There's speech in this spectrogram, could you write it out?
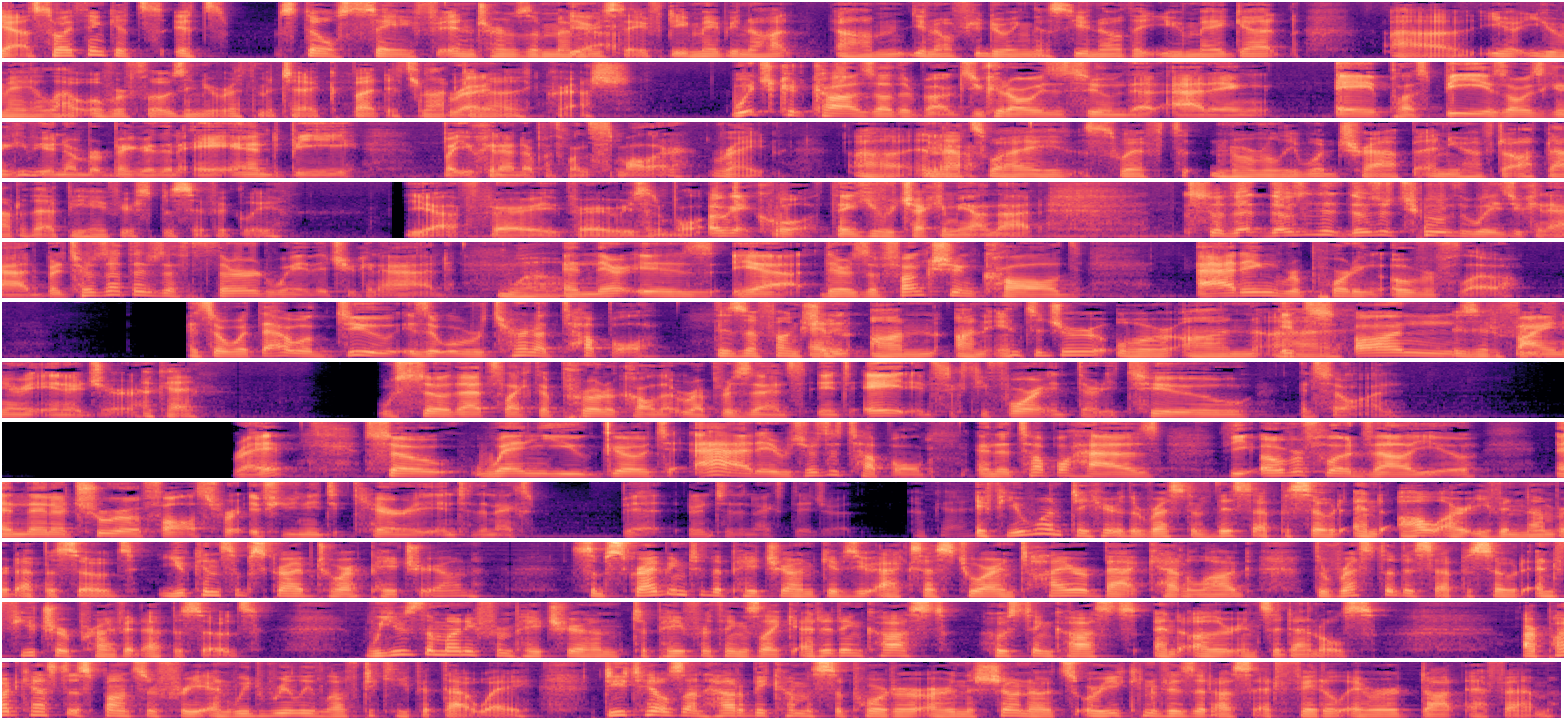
Yeah, so I think it's it's still safe in terms of memory Yeah. safety. Maybe not. Um, you know, if you're doing this, you know that you may get uh, you, you may allow overflows in your arithmetic, but it's not Right. going to crash. which could cause other bugs. You could always assume that adding a plus b is always going to give you a number bigger than a and b, but you can end up with one smaller. Right. Uh, and Yeah. that's why Swift normally would trap, and you have to opt out of that behavior specifically. Yeah, very very reasonable. Okay, cool. Thank you for checking me on that. So that, those are the, those are two of the ways you can add, but it turns out there's a third way that you can add. Whoa. And there is yeah, there's a function called adding reporting overflow. And so what that will do is it will return a tuple. There's a function it- on on integer or on. Uh, It's on is it a binary integer. okay. So that's like the protocol that represents int 8, int 64, int 32, and so on. Right? So when you go to add, it returns a tuple, and the tuple has the overflowed value and then a true or false for if you need to carry into the next bit, or into the next digit. Okay. If you want to hear the rest of this episode and all our even numbered episodes, you can subscribe to our Patreon. Subscribing to the Patreon gives you access to our entire back catalog, the rest of this episode, and future private episodes. We use the money from Patreon to pay for things like editing costs, hosting costs, and other incidentals. Our podcast is sponsor free, and we'd really love to keep it that way. Details on how to become a supporter are in the show notes, or you can visit us at fatalerror.fm.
